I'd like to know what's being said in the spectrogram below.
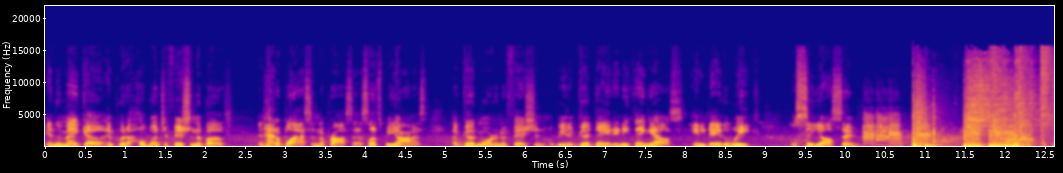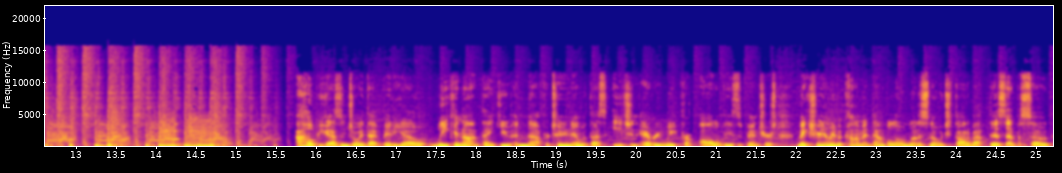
in the Mako and put a whole bunch of fish in the boat and had a blast in the process. Let's be honest, a good morning of fishing will beat a good day at anything else, any day of the week. We'll see y'all soon. I hope you guys enjoyed that video. We cannot thank you enough for tuning in with us each and every week for all of these adventures. Make sure you leave a comment down below and let us know what you thought about this episode.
